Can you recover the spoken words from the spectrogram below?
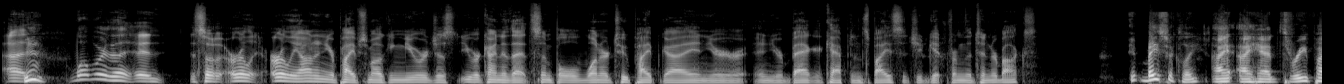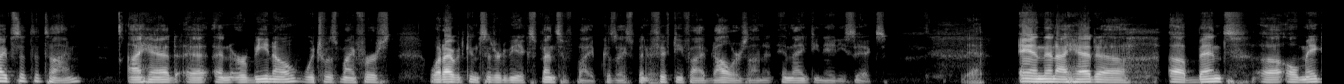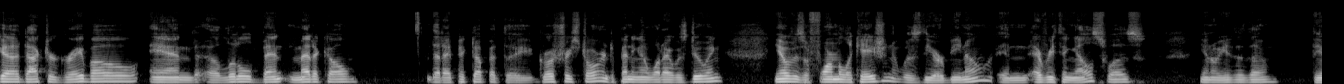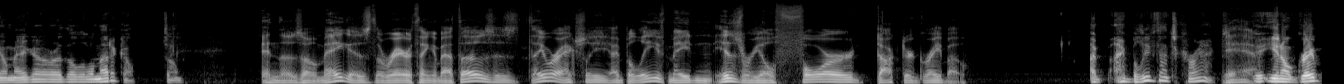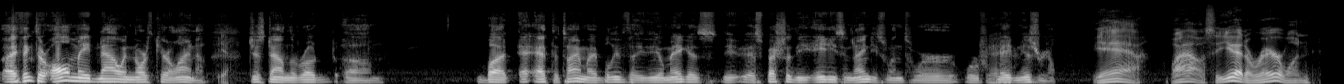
Uh, Yeah. What were the uh, so early early on in your pipe smoking? You were just you were kind of that simple one or two pipe guy in your in your bag of Captain Spice that you'd get from the tinderbox. It, basically, I, I had three pipes at the time. I had a, an Urbino, which was my first, what I would consider to be expensive pipe because I spent $55 on it in 1986. Yeah. And then I had a, a bent uh, Omega Dr. Grabow and a little bent Medico that I picked up at the grocery store. And depending on what I was doing, you know, it was a formal occasion, it was the Urbino, and everything else was, you know, either the the Omega or the little Medico. So And those Omegas, the rare thing about those is they were actually, I believe, made in Israel for Dr. Grabow. I, I believe that's correct. Yeah. You know, grape. I think they're all made now in North Carolina. Yeah. Just down the road. Um, but at the time, I believe the, the Omegas, the, especially the 80s and 90s ones, were were made in Israel. Yeah. Wow. So you had a rare one.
